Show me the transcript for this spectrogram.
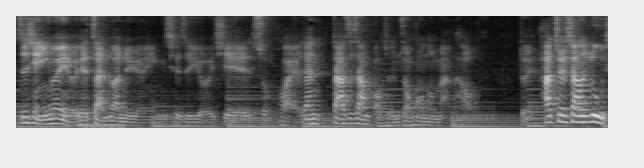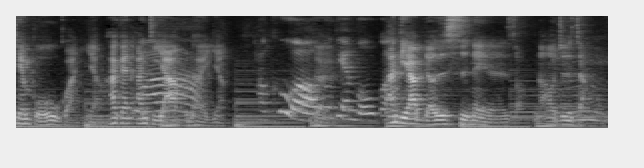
之前因为有一些战乱的原因，其实有一些损坏，但大致上保存状况都蛮好的。对，它就像露天博物馆一样，它跟安迪亚不太一样，好酷哦，露天博物馆安。迪亚比较是室内的那种，然后就是展文物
